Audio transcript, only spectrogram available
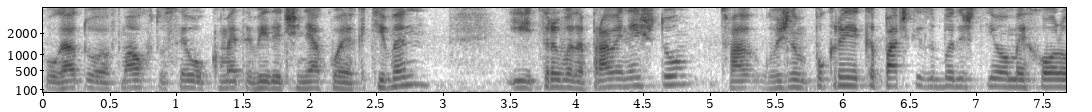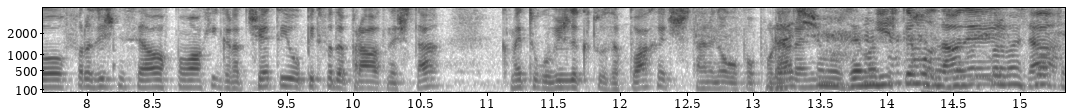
Когато в малкото село кмета види, че някой е активен и тръгва да прави нещо, това го виждам покрай капачки за бъдеще. Имаме хора в различни села, в по-малки градчета и опитва да правят неща. Кмето го вижда като заплаха, че ще стане много популярен. Да, ще му вземат- и ще му ще му вземе вземат първенството.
